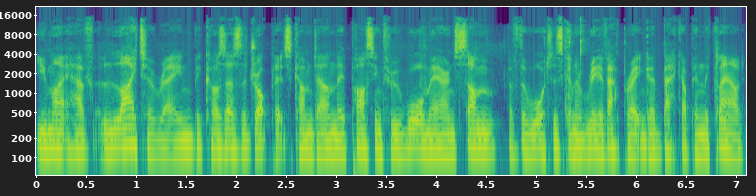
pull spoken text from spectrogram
you might have lighter rain because as the droplets come down, they're passing through warm air and some of the water is going to re-evaporate and go back up in the cloud.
